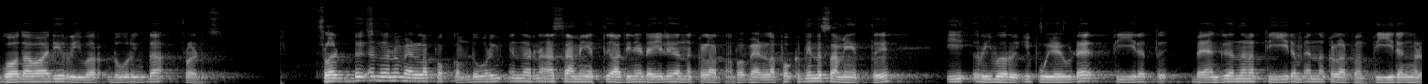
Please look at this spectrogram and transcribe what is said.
Godavari river during the floods flood എന്ന് പറഞ്ഞാൽ വെള്ളപ്പൊക്കം. ഡൂറിങ് എന്ന് പറഞ്ഞാൽ ആ സമയത്ത് അതിനിടയിൽ എന്നൊക്കെയുള്ള അർത്ഥം. അപ്പോൾ വെള്ളപ്പൊക്കത്തിന്റെ സമയത്ത് ഈ റിവർ ഈ പുഴയുടെ തീരത്ത് ബാങ്ക് എന്ന് പറഞ്ഞാൽ തീരം എന്നൊക്കെയുള്ള അർത്ഥം തീരങ്ങൾ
